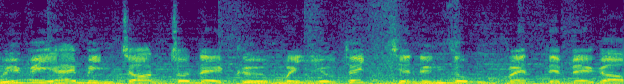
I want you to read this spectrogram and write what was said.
Quý vị hãy bình chọn cho đề cử mình yêu thích trên ứng dụng VTV Go.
